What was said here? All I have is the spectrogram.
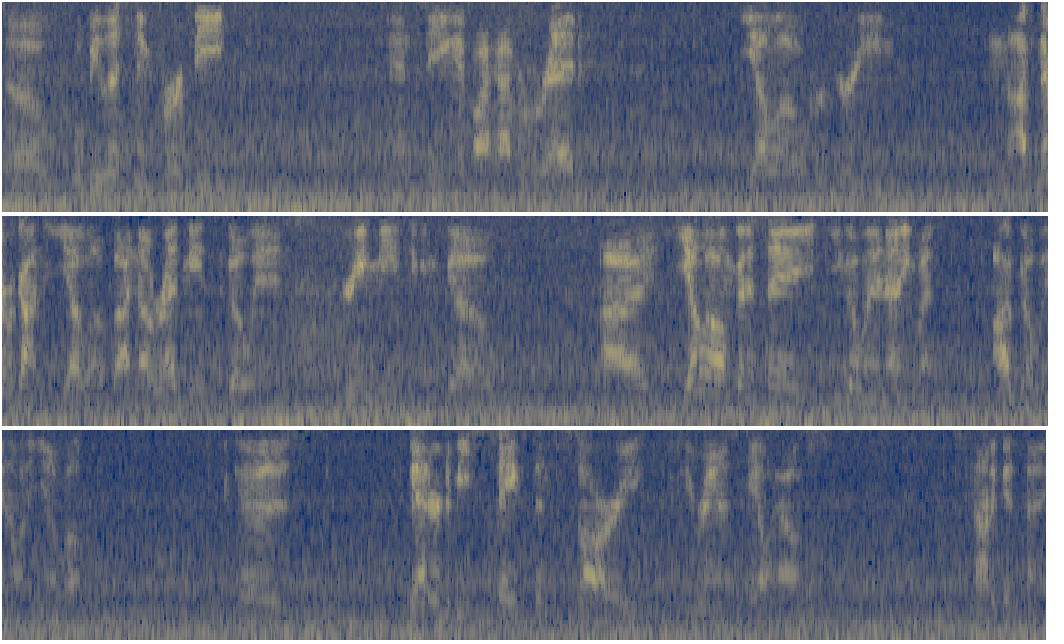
So we'll be listening for a beat and seeing if I have a red, yellow, or green. And I've never gotten a yellow, but I know red means to go in, green means you can go. Uh, yellow, I'm gonna say you go in anyway. I'll go in on a yellow because better to be safe than sorry you ran a scale house. It's not a good thing.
